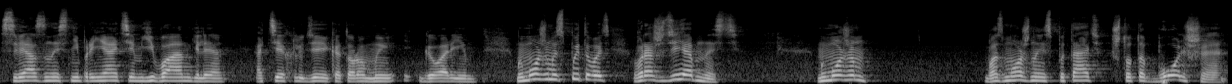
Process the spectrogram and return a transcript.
связанную с непринятием Евангелия от тех людей, которым мы говорим. Мы можем испытывать враждебность. Мы можем, возможно, испытать что-то большее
